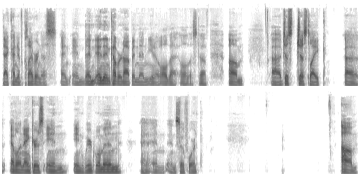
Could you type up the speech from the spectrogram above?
that kind of cleverness and and and, and then covered up and then you know all that all that stuff. Um uh just just like uh Evelyn Ankers in in Weird Woman and and, and so forth um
